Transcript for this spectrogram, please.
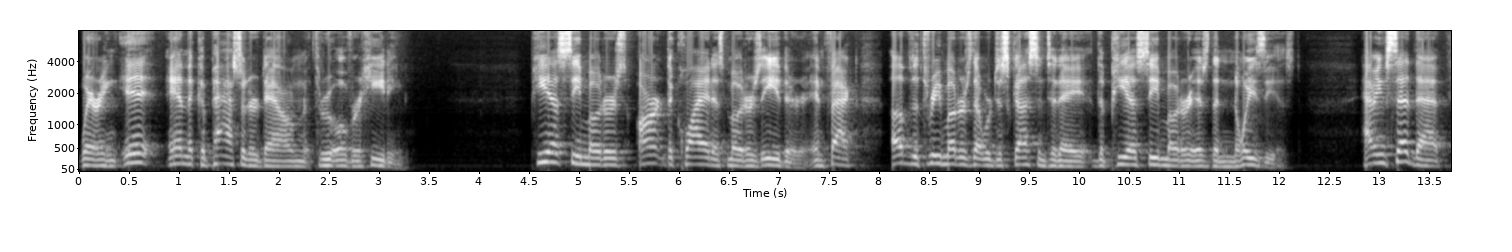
wearing it and the capacitor down through overheating. PSC motors aren't the quietest motors either. In fact, of the three motors that we're discussing today, the PSC motor is the noisiest. Having said that,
